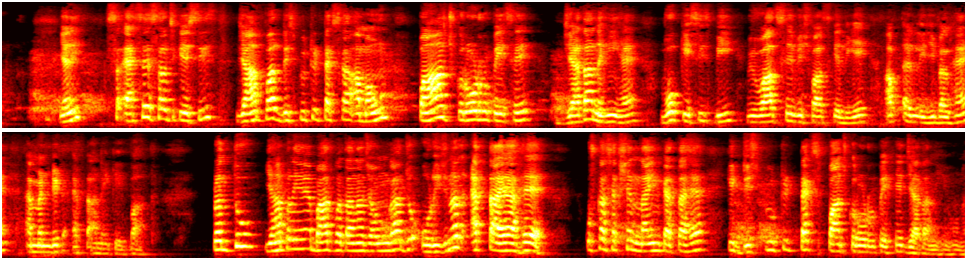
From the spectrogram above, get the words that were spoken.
यानी ऐसे सर्च केसेस जहाँ पर डिस्प्यूटेड टैक्स का अमाउंट पाँच करोड़ रुपए से ज़्यादा नहीं है, वो केसेस भी विवाद से विश्वास के लिए अब एलिजिबल हैं अमेंडेड एक्ट आने के बाद। परंतु यहाँ पर मैं बात बताना चाहूँगा, जो ओरिजिनल एक्ट आया है, उसका सेक्शन नाइन कहता है कि डिस्प्यूटेड टैक्स पाँच करोड़ रुपए से ज़्यादा नहीं चाहिए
